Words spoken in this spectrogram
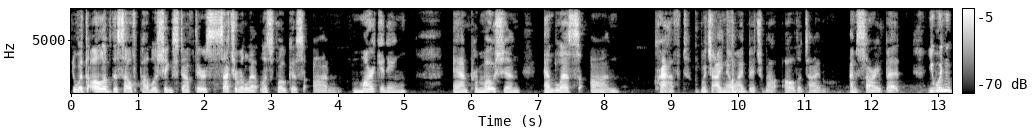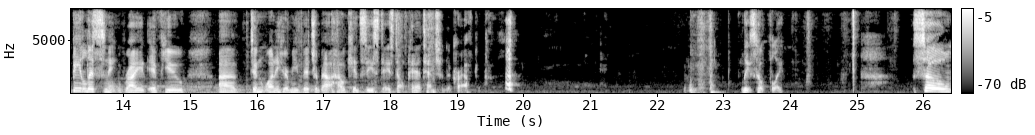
with all of the self publishing stuff, there's such a relentless focus on marketing and promotion and less on craft, which I know I bitch about all the time. I'm sorry, but you wouldn't be listening, right? If you uh, didn't want to hear me bitch about how kids these days don't pay attention to craft. At least hopefully. So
